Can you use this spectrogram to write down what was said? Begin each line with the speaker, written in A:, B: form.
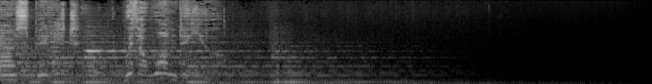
A: now, Spirit, with a wonder you.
